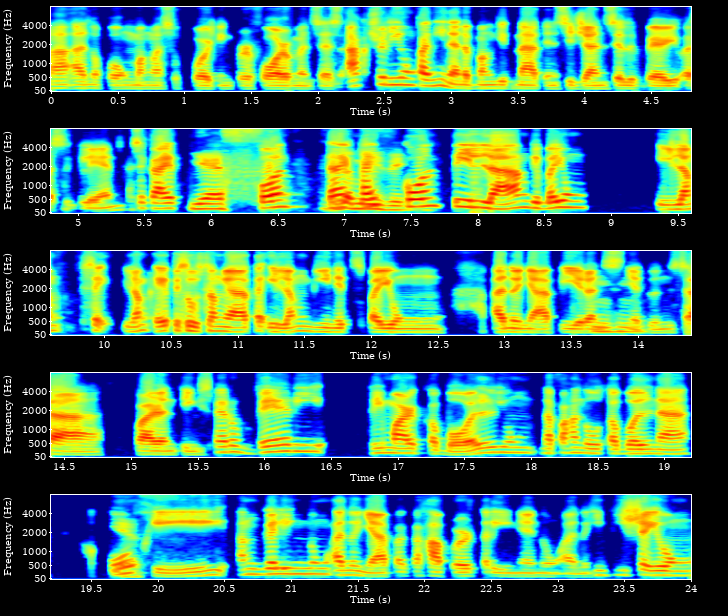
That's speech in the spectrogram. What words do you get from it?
maano kong mga supporting performances actually yung kanina nabanggit natin si Jan Silverio as Glenn kasi kahit yes kon dahil kahit konti lang 'di ba yung ilang sa ilang episodes lang yata ilang minutes pa yung ano niya appearance mm-hmm. niya dun sa quarantines. Pero very remarkable, yung napaka-notable na Yes. okay, ang galing nung ano niya, pagkaka-portray niya nung ano, hindi siya yung,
